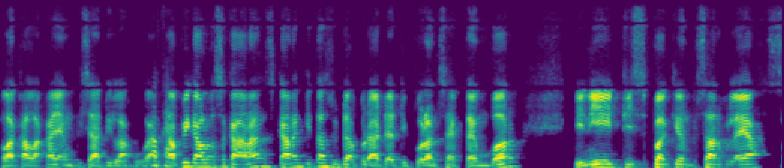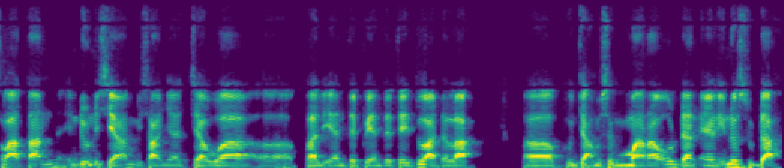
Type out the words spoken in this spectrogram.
langkah-langkah yang bisa dilakukan. Okay. Tapi kalau sekarang, sekarang kita sudah berada di bulan September, ini di sebagian besar wilayah selatan Indonesia, misalnya Jawa, uh, Bali, NTB, NTT itu adalah uh, puncak musim kemarau dan El Nino sudah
